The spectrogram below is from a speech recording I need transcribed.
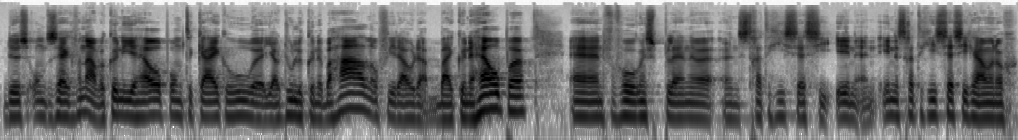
Dus om te zeggen van nou, we kunnen je helpen om te kijken hoe we jouw doelen kunnen behalen, of we jou daarbij kunnen helpen. En vervolgens plannen we een strategie-sessie in. En in de strategie-sessie gaan we nog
